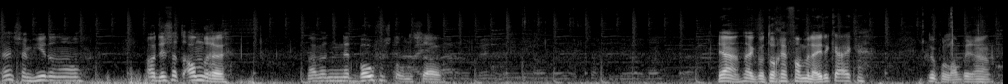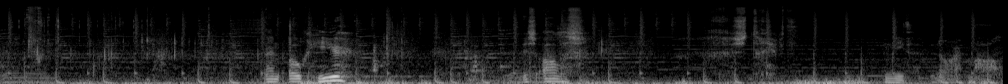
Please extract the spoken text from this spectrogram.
hè, zijn we hier dan al? Oh, dit is dat andere. Waar we net boven stonden zo. Ja, nou, ik wil toch even van beneden kijken. Doe ik mijn lamp weer aan. En ook hier is alles gestript. Niet normaal.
